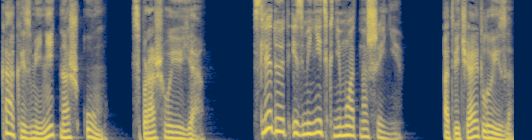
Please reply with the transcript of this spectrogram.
как изменить наш ум, спрашиваю я. Следует изменить к нему отношение. Отвечает Луиза.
